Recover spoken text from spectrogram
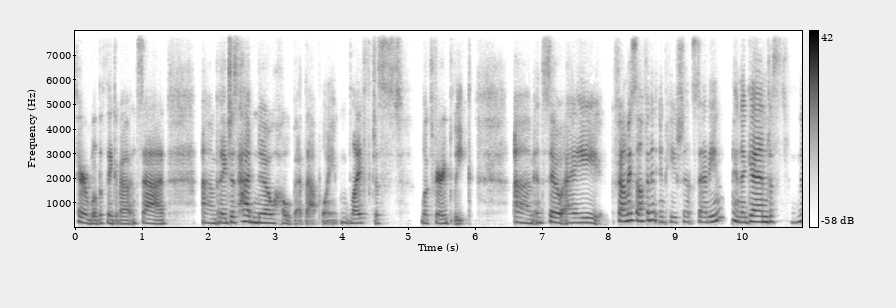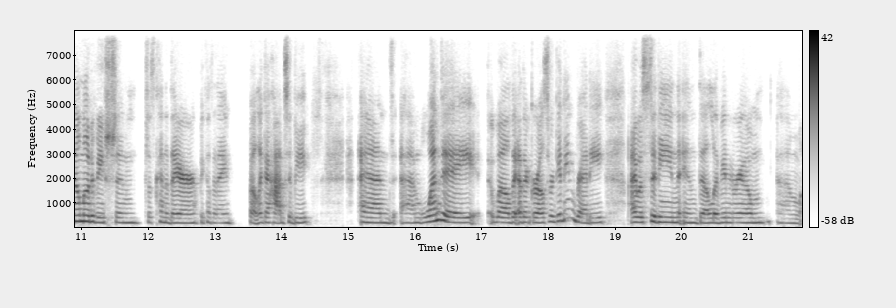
terrible to think about and sad. Um, but I just had no hope at that point. Life just looked very bleak. Um, and so I found myself in an inpatient setting. And again, just no motivation, just kind of there because I felt like I had to be. And um, one day, while the other girls were getting ready, I was sitting in the living room um,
